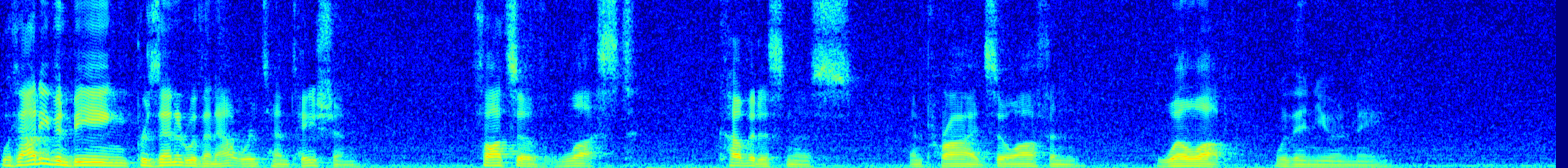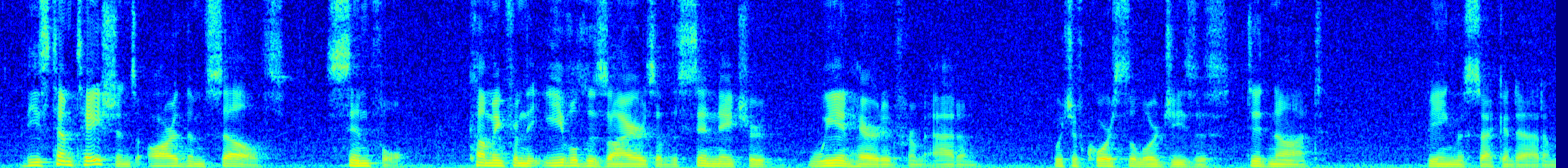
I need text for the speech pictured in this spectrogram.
Without even being presented with an outward temptation, thoughts of lust, covetousness, and pride so often well up within you and me. These temptations are themselves sinful, coming from the evil desires of the sin nature we inherited from Adam, which of course the Lord Jesus did not, being the second Adam.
